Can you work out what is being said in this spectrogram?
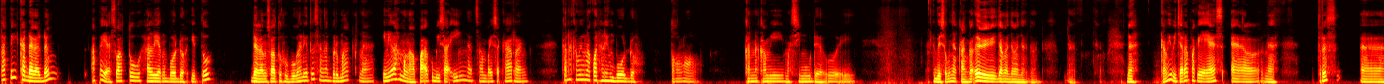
tapi kadang-kadang apa ya suatu hal yang bodoh itu dalam suatu hubungan itu sangat bermakna. Inilah mengapa aku bisa ingat sampai sekarang. Karena kami melakukan hal yang bodoh, tolol. Karena kami masih muda, woi. Besoknya kanker, eh jangan jangan jangan jangan. Nah, kami bicara pakai ESL. Nah, terus uh,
